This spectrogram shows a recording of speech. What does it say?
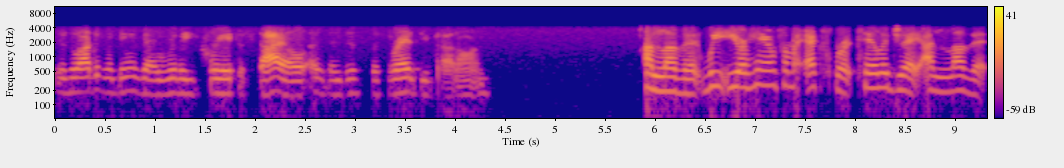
There's a lot of different things that really create the style other than just the threads you've got on. I love it. We you're hearing from an expert, Taylor Jay. I love it.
